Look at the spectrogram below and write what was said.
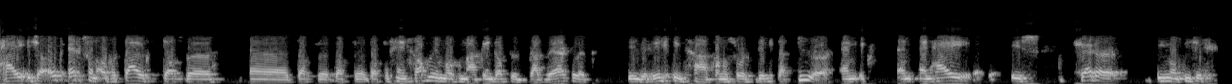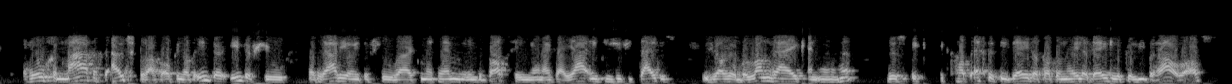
hij is er ook echt van overtuigd dat we, eh, dat, we, dat, we, dat we geen grap meer mogen maken en dat we daadwerkelijk in de richting gaan van een soort dictatuur. En, ik, en, en hij is verder iemand die zich heel gematigd uitsprak, ook in dat inter interview, dat radio-interview waar ik met hem in debat ging. En hij zei, ja, inclusiviteit is, is wel heel belangrijk. En, eh, dus ik, ik had echt het idee dat dat een hele redelijke liberaal was.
